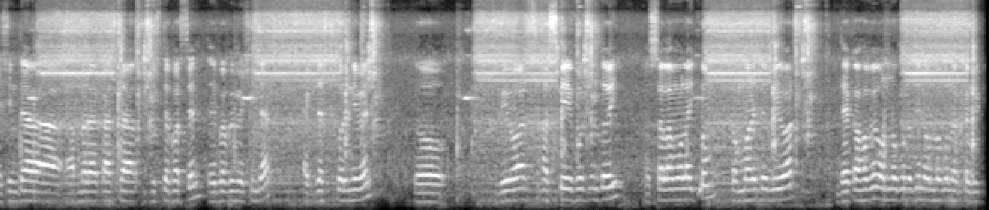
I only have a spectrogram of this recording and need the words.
মেশিনটা আপনারা কাজটা বুঝতে পারছেন। তো এইভাবে মেশিনটা অ্যাডজাস্ট করে নেবেন। তো ভিউয়ার্স আজকে এই পর্যন্তই। আসসালামু আলাইকুম। সম্মানিত ভিউয়ার্স দেখা হবে অন্য কোনো দিন, অন্য কোনো একটা ভিডিও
